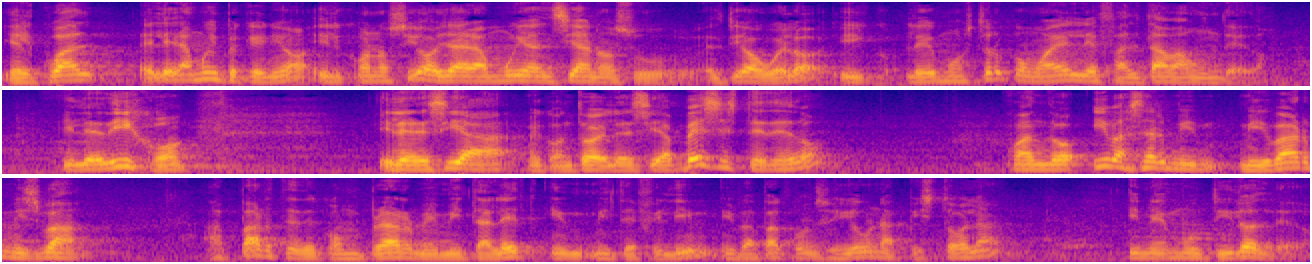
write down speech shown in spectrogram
y el cual, él era muy pequeño, y conoció, ya era muy anciano su, el tío abuelo, y le mostró como a él le faltaba un dedo. Y le dijo, y le decía, me contó, él le decía, ¿ves este dedo? cuando iba a ser mi, mi bar aparte de comprarme mi talet y mi tefilim, mi papá consiguió una pistola y me mutiló el dedo.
